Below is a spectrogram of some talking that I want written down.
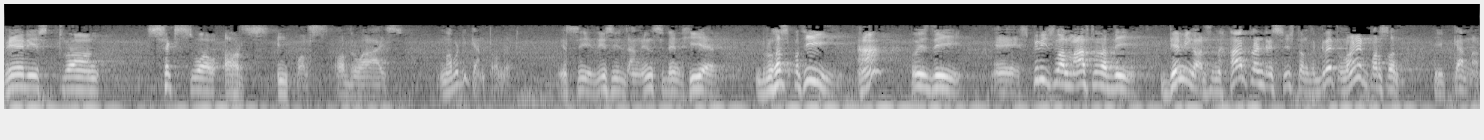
very strong sexual urge impulse. Otherwise, nobody can tolerate. You see, this is an incident here. Bruhaspati, huh, who is the uh, spiritual master of the demigods in the high planetary system, the great learned person, he cannot,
